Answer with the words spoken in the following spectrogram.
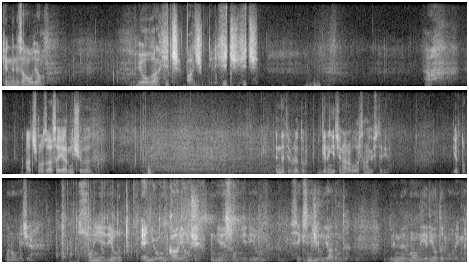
Kendinize Audi alın. Yolla hiç açık değil. Hiç hiç. Ha. Açmaz kalsa yarın iş yok. hadi. Ben de tabi dur gelen geçen arabalar sana gösteriyorum. Gel toplanalım içeri. Son 7 yılın en yoğun kar yağmış. Niye son 7 yılın? 8. yıl yağdımdı. Bilmiyorum ama 7 yıldır buradayım ben.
